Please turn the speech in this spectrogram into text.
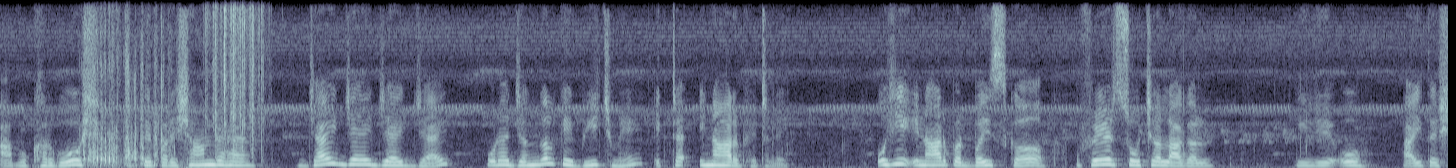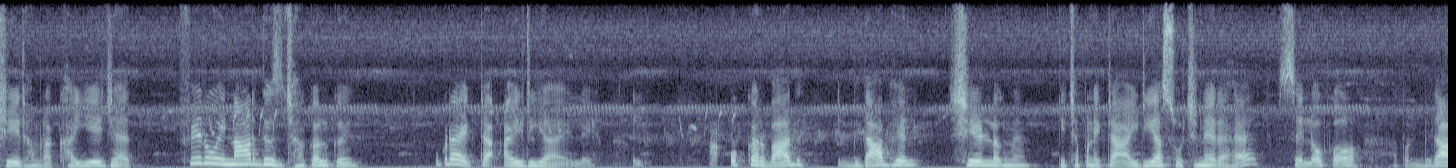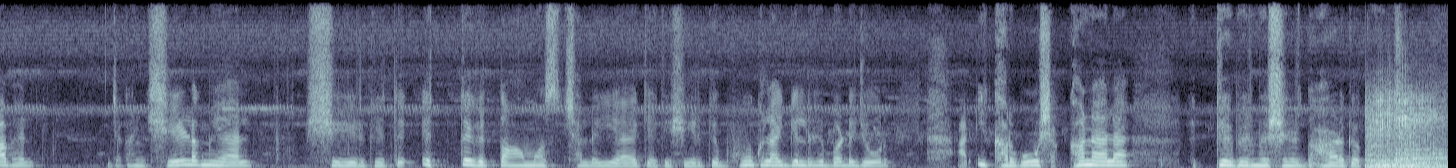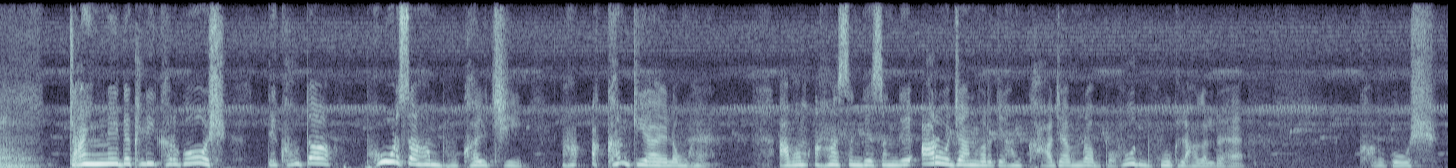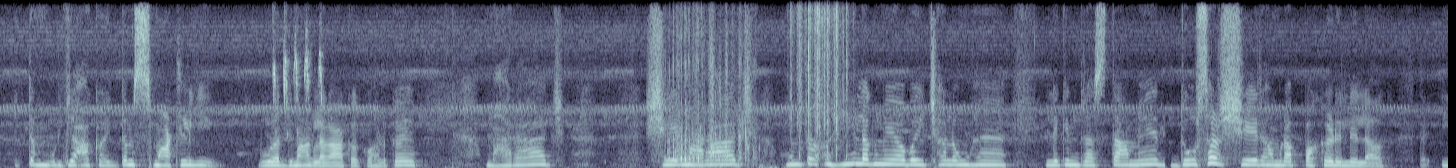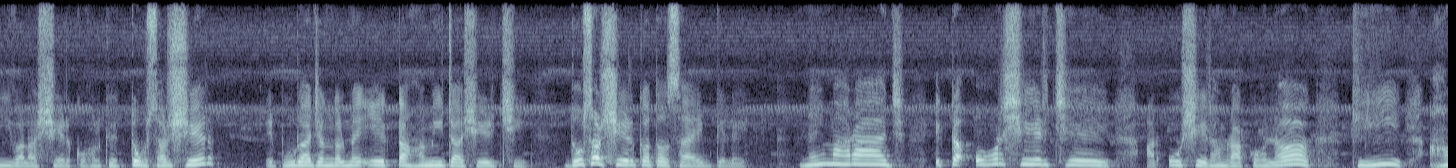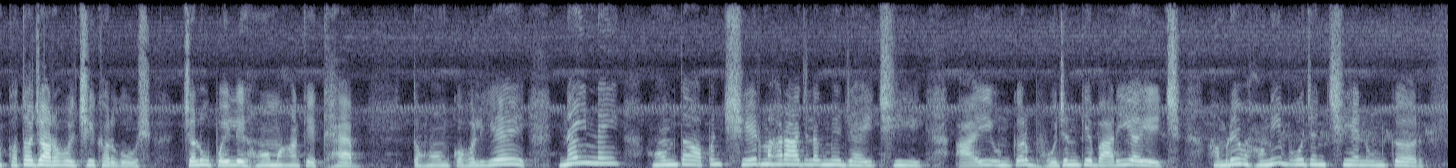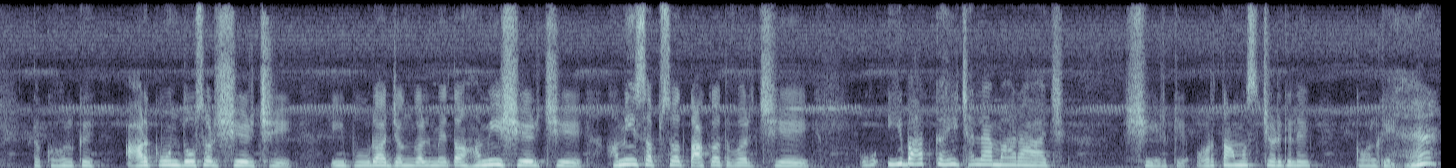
आब ओ खरगोश एते परेशान रहए। जाइत जाइत जाइत जाइत ओकरा जङ्गलके बीचमे एकटा इनार भेटलै। ओही इनार पर बैस ओ फेर सोचऽ लागल कि जे, ओह, आइ तऽ शेर हमरा खाइए जायत। फेर ओ इनार दिस झँकलकै। ओकरा एकटा आइडिया एलै। आ ओकर बाद विदा भेल शेर लगमे। किछु अपन एकटा आइडिया सोचने रहए से लऽ कऽ अपन विदा भेल। जखन शेर लगमे आयल, शेरके तऽ एतेक तामस छलैए कियाकि शेरके भूख लागि गेल रहै बड्ड ज़ोर। आर ई खरगोश अखन आयल एके बेरमे शेर दहाड़के कहै छै, टाइम नहि देखली खरगोश, देखू तऽ भोरसँ हम भूखल छी, अहाँ अखन किया एलहुँ हेँ? आब हम अहाँ सङ्गे सङ्गे आरो जानवरके हम खा जायब, हमरा बहुत भूख लागल रहए खरगोश एकदम मुड़िया कऽ, एकदम स्मार्टली पूरा दिमाग लगा कऽ कहलकै, महाराज, शेर महाराज, हम तऽ अहीं लगमे अबै छलहुँ हेँ। लेकिन रास्ता में दोसर शेर हमरा पकड़ि लेलक। तऽ ई वाला शेर कहलकै, दोसर शेर? ई पूरा जङ्गलमे एकटा हमीटा शेर छी। दोसर शेर कतऽसँ आबि गेलै? नहि महाराज, एकटा और शेर छै। आर ओ शेर हमरा कहलक कि, अहाँ कतऽ जा रहल छी खरगोश? चलू पहिले हम अहाँके खायब। तऽ हम कहलिए, नहीं, नहि, हम तो अपन शेर महाराज लग में जाइ छी। आइ भोजन के बारी अछि। हमरे, हमही भोजन छियनि हुनकर तऽ कहलकै, आर कोन दोसर शेर छै? ई पूरा जङ्गलमे तऽ हमही शेर छियै। हमही सबसँ ताकतवर छियै। ओ ई बात कहै छलए महाराज। शेरके और तामस चढ़ि गेलै। कहलकै, हैं?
